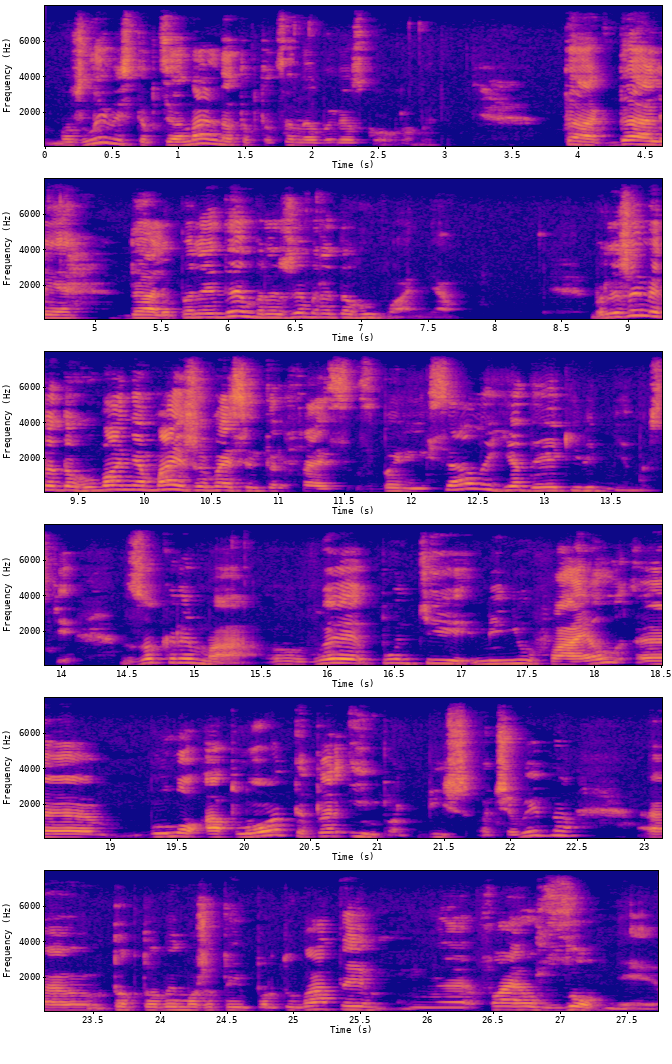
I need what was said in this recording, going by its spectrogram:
можливість, опціональна, тобто це не обов'язково робити. Так, далі, далі перейдемо в режим редагування. В режимі редагування майже весь інтерфейс зберігся, але є деякі відмінності. Зокрема, в пункті меню файл е, було upload, тепер імпорт. Більш очевидно. Е, Тобто ви можете імпортувати файл ззовні.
